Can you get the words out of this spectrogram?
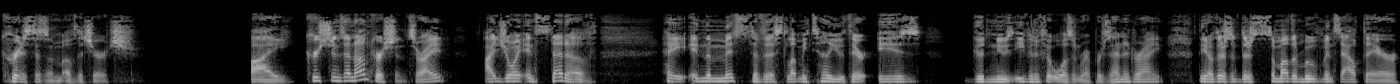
criticism of the church by Christians and non-Christians, right? I join instead of, hey, in the midst of this, let me tell you, there is good news, even if it wasn't represented right. You know, there's, there's some other movements out there,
